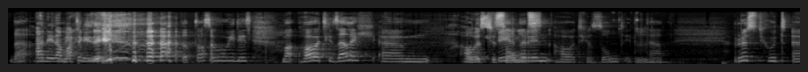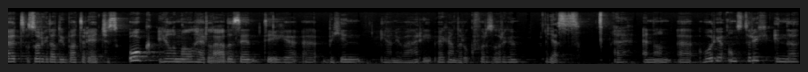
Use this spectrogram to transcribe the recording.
Dat Ah nee, dat mag niet zeggen. dat dat een goed idee. Maar hou het gezellig. ehm, hou het de sfeer gezond. erin. Hou het gezond, inderdaad. Rust goed uit. Zorg dat uw batterijtjes ook helemaal herladen zijn tegen eh, begin januari. Wij gaan er ook voor zorgen. Yes. Eh, en dan eh, hoor je ons terug in de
